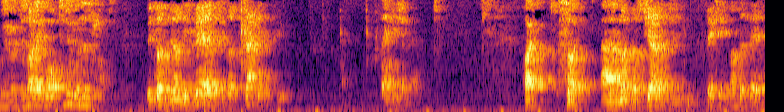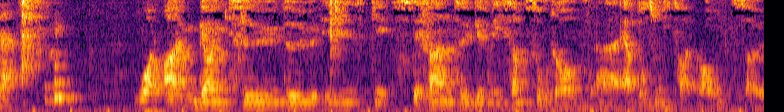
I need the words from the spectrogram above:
We were deciding what to do with this lot. We thought it was only fair that you got track of a few. Thank you, sir. Alright, so, There's um, not much challenge in facing underfed hats. what I'm going to do is get Stefan to give me some sort of uh, outdoorsman type role. So,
